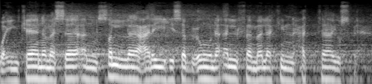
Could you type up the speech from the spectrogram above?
وإن كان مساء صلى عليه سبعون ألف ملك حتى يصبح.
